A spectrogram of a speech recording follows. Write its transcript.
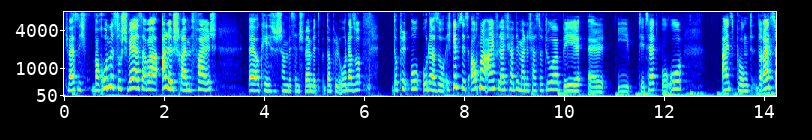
Ich weiß nicht, warum es so schwer ist, aber alle schreiben es falsch. Äh, okay, es ist schon ein bisschen schwer mit Doppel-O oder so. Doppel-O oder so. Ich gebe es jetzt auch mal ein. Vielleicht hört ihr meine Tastatur. B-L-I-T-Z-O-O 1.13.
